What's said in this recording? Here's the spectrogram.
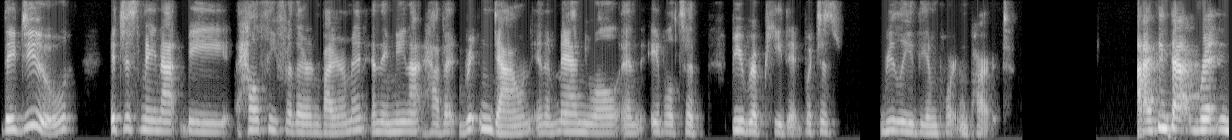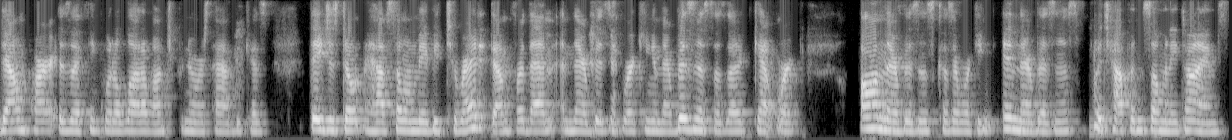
They do. It just may not be healthy for their environment and they may not have it written down in a manual and able to be repeated which is really the important part I think that written down part is, I think, what a lot of entrepreneurs have because they just don't have someone maybe to write it down for them and they're busy working in their business as they can't work on their business because they're working in their business, which happens so many times.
